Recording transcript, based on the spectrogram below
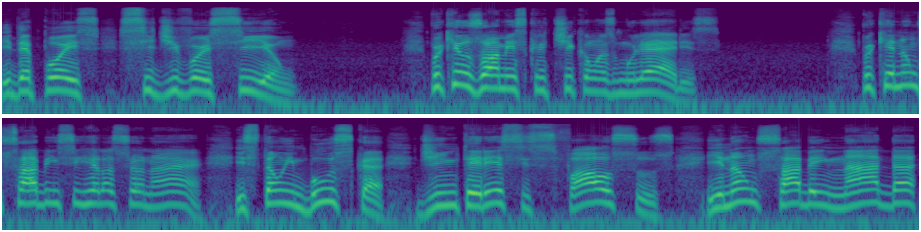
e depois se divorciam? Porque os homens criticam as mulheres? Porque não sabem se relacionar, estão em busca de interesses falsos e não sabem nada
